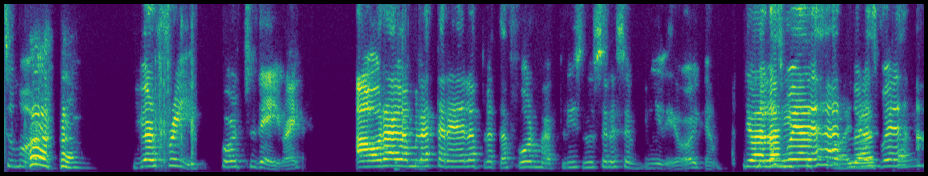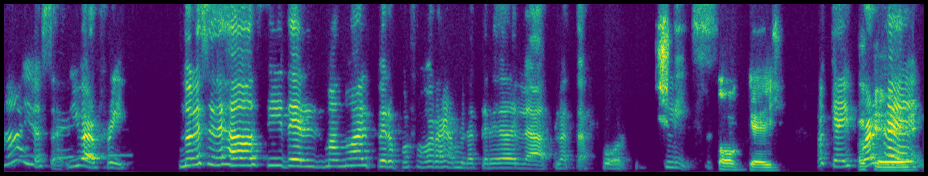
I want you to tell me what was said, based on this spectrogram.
Tomorrow. You are free for today, right? Ahora hagamos la tarea de la plataforma, please, no se les olvide, oigan. Yo no les voy a dejar, no les voy a ajá, ya está, you are free. No les he dejado así del manual, pero por favor háganme la tarea de la plataforma, please. Ok. Okay, Okay. perfect.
